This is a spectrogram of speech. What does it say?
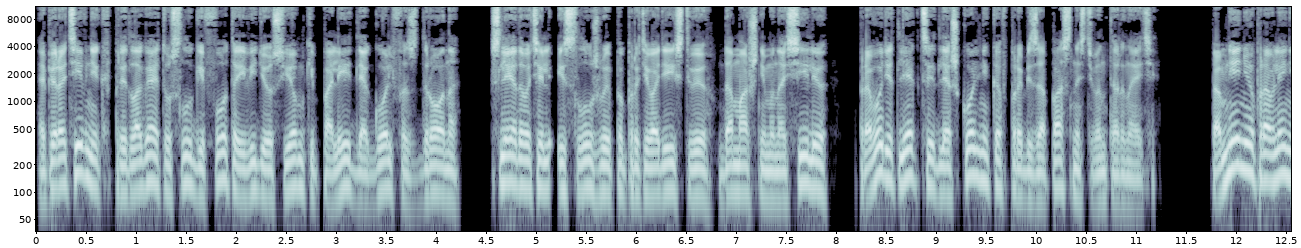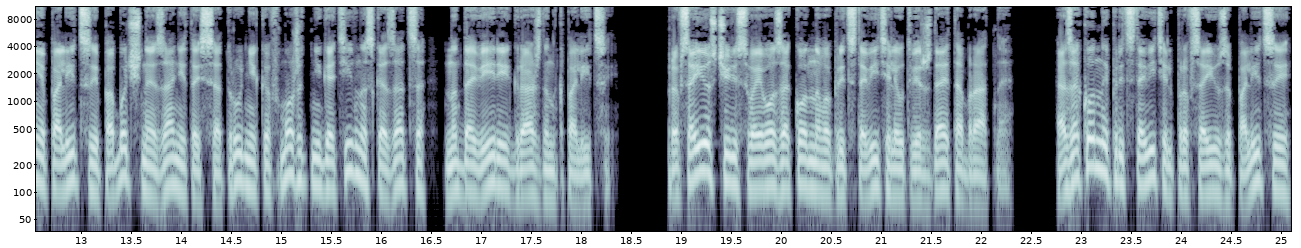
Оперативник предлагает услуги фото и видеосъемки полей для гольфа с дрона. Следователь из службы по противодействию домашнему насилию проводит лекции для школьников про безопасность в интернете. По мнению управления полиции, побочная занятость сотрудников может негативно сказаться на доверии граждан к полиции. Профсоюз через своего законного представителя утверждает обратное. А законный представитель профсоюза полиции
